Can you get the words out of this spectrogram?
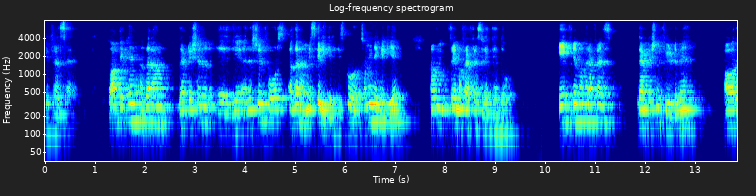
डिफरेंस है। तो आप देखें, अगर हम ग्रेविटेशनल ये इनर्शियल फोर्स अगर हम इसके लिए, इसको समझने के लिए, हम फ्रेम ऑफ़ रेफरेंस लेते हैं दो। एक frame of reference gravitational field में, और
